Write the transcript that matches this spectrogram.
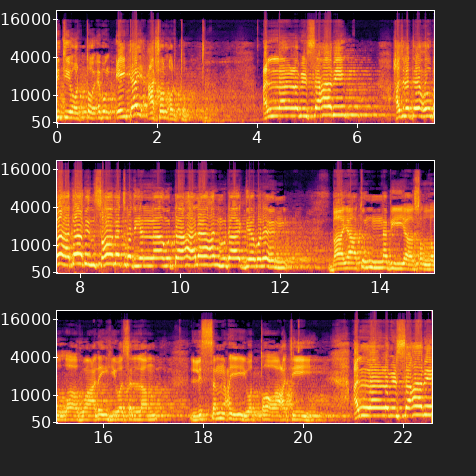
দ্বিতীয় অর্থ, এবং এইটাই আসল অর্থ। আল্লাহ নবীর সাহাবী হজরত উবাদা বিন সামিত রাদিয়াল্লাহু তাআলা আনহু ডাক দিয়ে বলেন, বায়াতুন নবিয়া সাল্লাল্লাহু আলাইহি ওয়াসাল্লাম লিসসামঈ ওয়াত-তাআতি আল্লাহ নবীর সাহাবী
